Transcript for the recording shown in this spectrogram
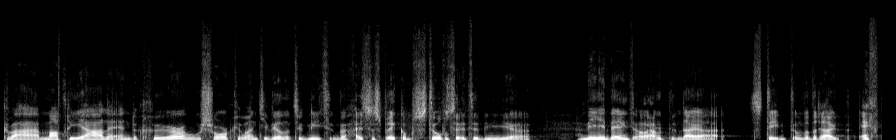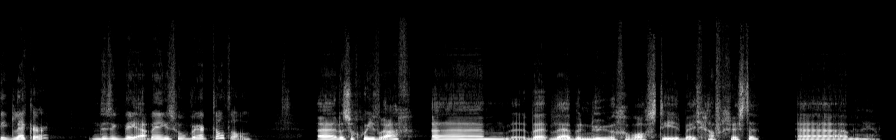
qua materialen en de geur? Hoe zorg je, want je wil natuurlijk niet bij wijze van spreken op een stoel zitten die, eh, die je denkt, oh, dit, nou ja, het stinkt of het ruikt echt niet lekker. Dus ik denk Ja. opeens, hoe werkt dat dan? Eh, dat is een goede vraag. Ehm, we, we hebben nu een gewas die een beetje gaat vergisten. Ehm, Oh ja.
